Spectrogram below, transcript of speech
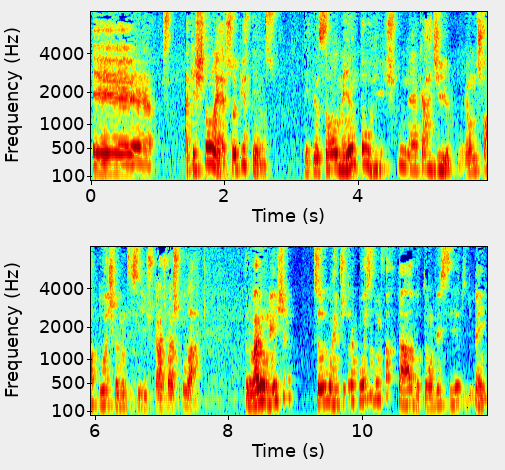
É... A questão é, sou hipertenso. Hipertensão aumenta o risco né, cardíaco. É um dos fatores que aumenta esse risco cardiovascular. Provavelmente, se eu morrer de outra coisa, eu vou infartar, vou ter um AVC, tudo bem.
